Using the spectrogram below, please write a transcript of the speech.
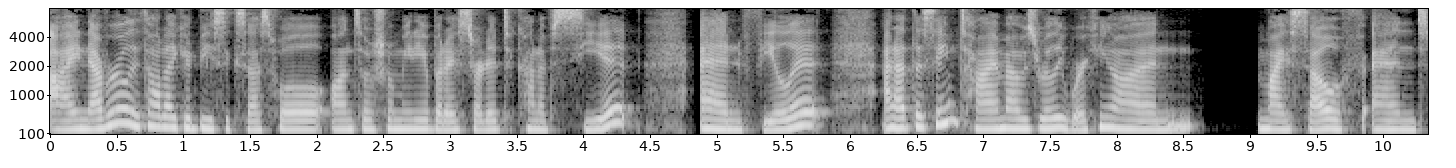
I never really thought I could be successful on social media, but I started to kind of see it and feel it. And at the same time, I was really working on myself and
